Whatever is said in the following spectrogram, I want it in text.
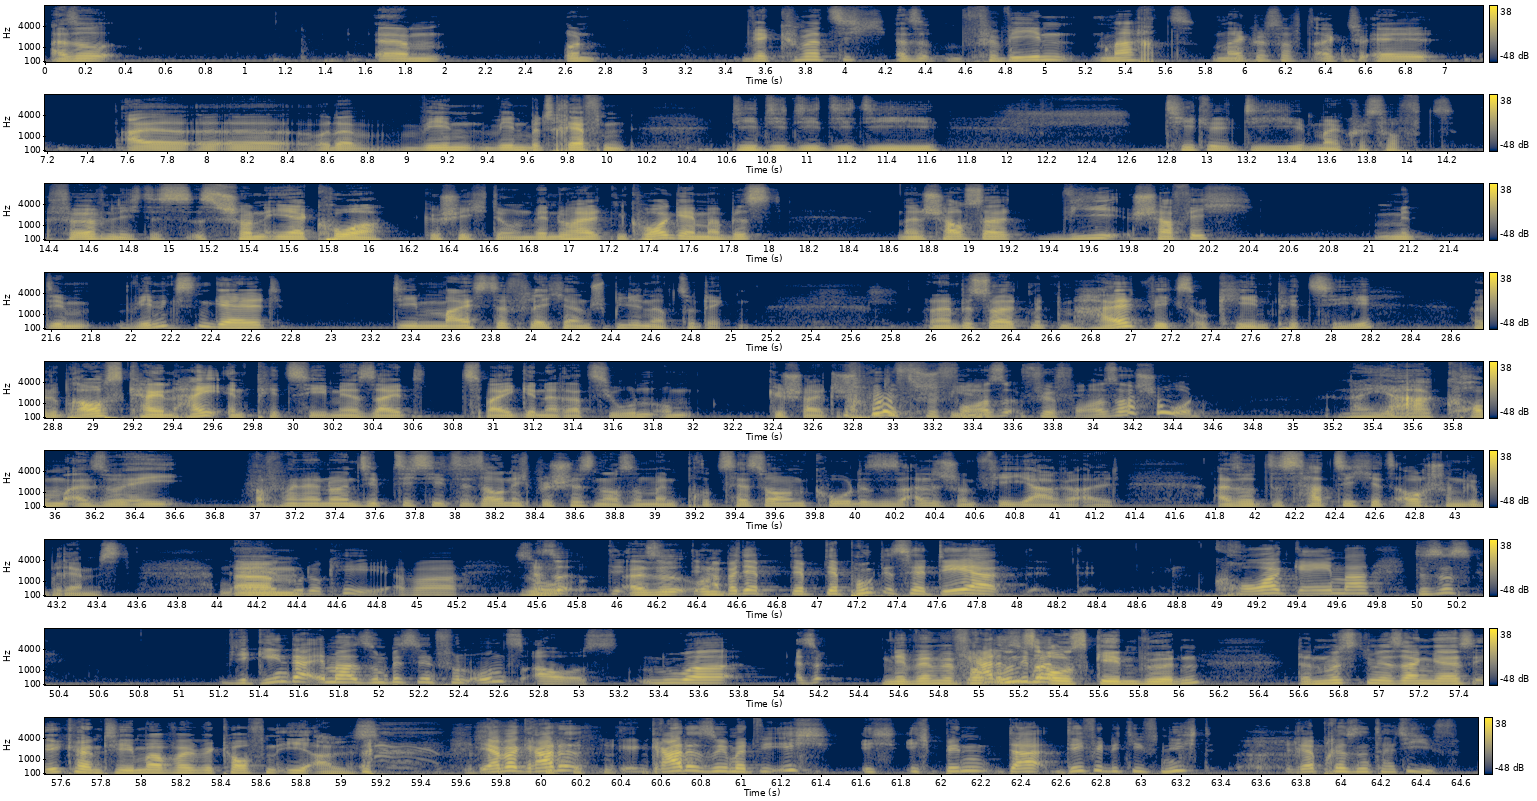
Also, ähm, wer kümmert sich, also für wen macht Microsoft aktuell, äh, äh, oder wen, wen betreffen die, die, die, die, die Titel, die Microsoft veröffentlicht? Das ist schon eher Core-Geschichte. Und wenn du halt ein Core-Gamer bist, dann schaust du halt, wie schaffe ich mit dem wenigsten Geld die meiste Fläche an Spielen abzudecken. Und dann bist du halt mit einem halbwegs okayen PC, weil du brauchst keinen High-End-PC mehr seit zwei Generationen, um gescheite Spiele zu für. Forza, für Forza schon. Naja, komm, also ey, auf meiner 79 sieht es auch nicht beschissen aus und mein Prozessor und Co., das ist alles schon vier Jahre alt. Also das hat sich jetzt auch schon gebremst. Ja, Ähm, gut, okay, aber so, also, also aber der, der, der Punkt ist ja der, d- Core Gamer, das ist wir gehen da immer so ein bisschen von uns aus. Nur also Ne, wenn wir von uns ausgehen würden, dann müssten wir sagen, ja, ist eh kein Thema, weil wir kaufen eh alles. ja, aber gerade gerade so jemand wie ich, ich ich bin da definitiv nicht repräsentativ.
